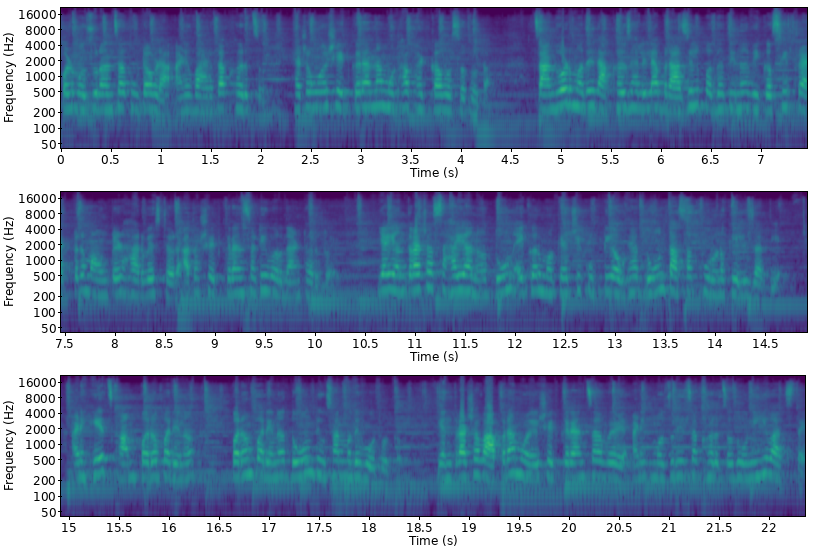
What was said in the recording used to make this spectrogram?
पण मजुरांचा तुटवडा आणि वाढता खर्च ह्याच्यामुळे शेतकऱ्यांना मोठा फटका बसत होता. चांदवडमध्ये दाखल झालेल्या ब्राझील पद्धतीनं विकसित ट्रॅक्टर माउंटेड हार्वेस्टर आता शेतकऱ्यांसाठी वरदान ठरतोय. या यंत्राच्या सहाय्यानं दोन एकर मक्याची कुट्टी अवघ्या दोन तासात पूर्ण केली जाते आणि हेच काम परंपरेनं परंपरेनं दोन दिवसांमध्ये होत होतं. यंत्राच्या वापरामुळे शेतकऱ्यांचा वेळ आणि मजुरीचा खर्च दोन्हीही वाचतंय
